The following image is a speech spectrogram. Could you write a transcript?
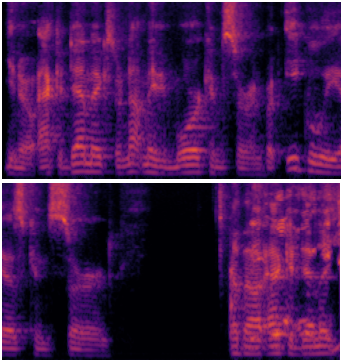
you know, academics, or not maybe more concerned, but equally as concerned about well, academics.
